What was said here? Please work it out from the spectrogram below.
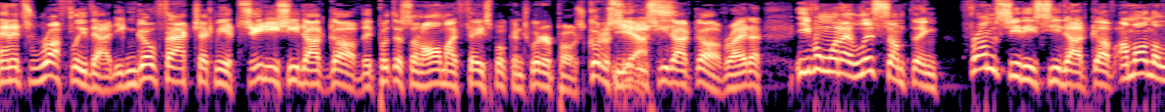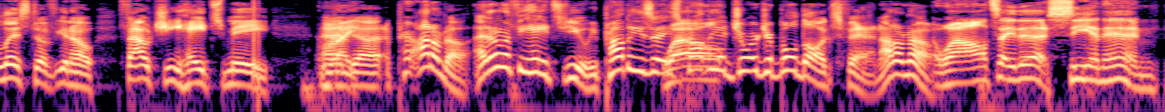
and it's roughly that, you can go fact check me at cdc.gov. They put this on all my Facebook and Twitter posts. Go to cdc.gov, right? Uh, even when I list something from cdc.gov, I'm on the list of, you know, Fauci hates me. And, Right. uh, I don't know. I don't know if he hates you. He probably is. A, he's probably a Georgia Bulldogs fan. I don't know. Well, I'll say this: CNN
